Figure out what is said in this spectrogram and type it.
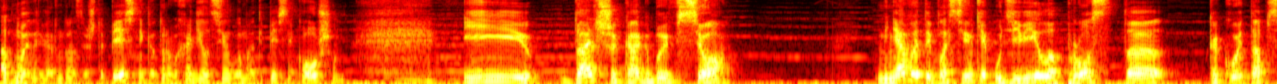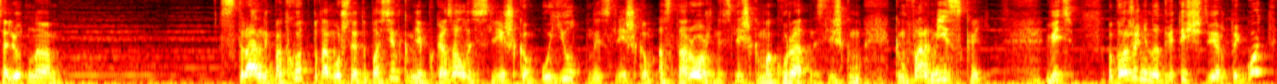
одной, наверное, разве что песни, которая выходила синглом, это песня Ocean. И дальше как бы все. Меня в этой пластинке удивило просто какой-то абсолютно странный подход, потому что эта пластинка мне показалась слишком уютной, слишком осторожной, слишком аккуратной, слишком конформистской. Ведь по положению на 2004 год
